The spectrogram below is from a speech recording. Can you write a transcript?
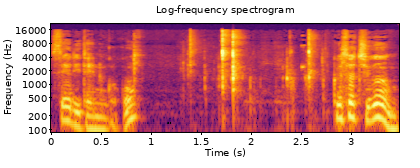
셀이 되는 거고. 그래서 지금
